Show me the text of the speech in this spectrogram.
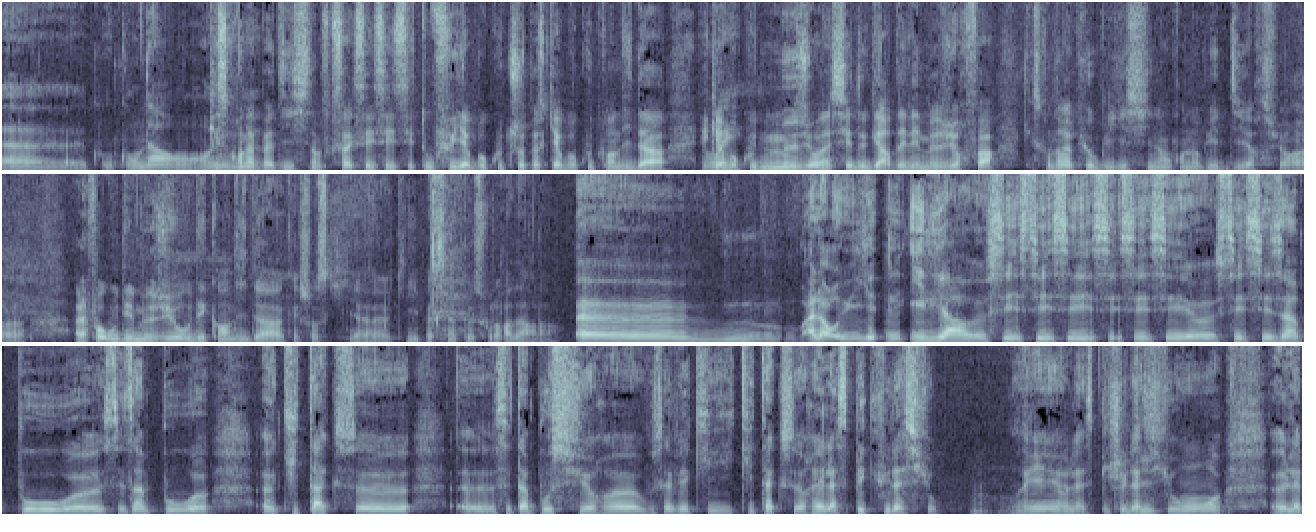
euh, qu'on a en, Qu'est-ce qu'on n'a pas dit Parce que c'est c'est touffu, il y a beaucoup de choses parce qu'il y a beaucoup de candidats et qu'il y a beaucoup de mesures. On a essayé de garder les mesures phares. Qu'est-ce qu'on aurait pu oublier sinon qu'on a oublié de dire sur euh, à la fois ou des mesures ou des candidats, quelque chose qui, qui passait un peu sous le radar là? Alors il y a ces, ces, ces, ces impôts, ces impôts qui taxent cet impôt sur, vous savez, qui, qui taxerait la spéculation. Vous voyez, euh, la spéculation. Euh, la,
